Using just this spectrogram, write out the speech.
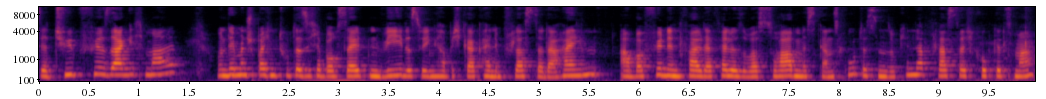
der Typ für, sage ich mal. Und dementsprechend tut er sich aber auch selten weh, deswegen habe ich gar keine Pflaster daheim. Aber für den Fall der Fälle sowas zu haben, ist ganz gut. Das sind so Kinderpflaster. Ich gucke jetzt mal,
